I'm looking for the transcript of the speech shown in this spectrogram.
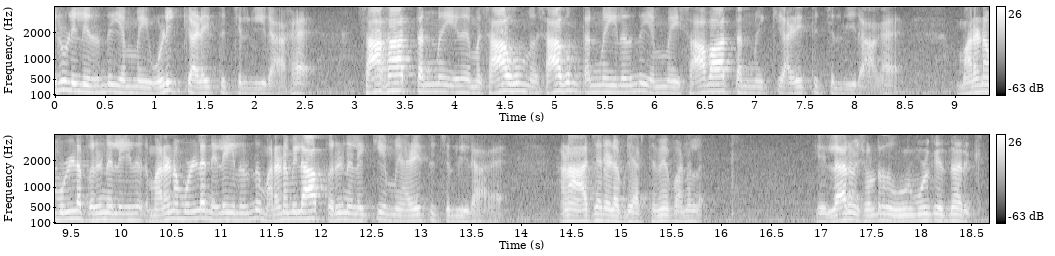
இருளிலிருந்து எம்மை ஒளிக்கு அழைத்து செல்வீராக. சாகாத்தன்மை சாகும் சாகும் தன்மையிலிருந்து எம்மை சாவாத்தன்மைக்கு அழைத்து செல்வீராக. மரணமுள்ள பெருநிலையில் மரணமுள்ள நிலையிலிருந்து மரணமில்லா பெருநிலைக்கு எம்மை அழைத்து செல்வீராக. ஆனால் ஆச்சாரியல் அப்படி அர்த்தமே பண்ணலை. எல்லோரும் சொல்கிறது ஊர் முழுக்க இதுதான் இருக்குது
